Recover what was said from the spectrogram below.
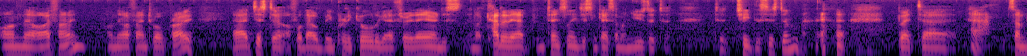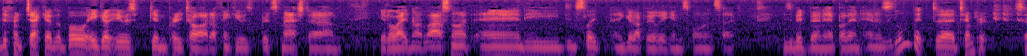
on the iPhone, on the iPhone 12 Pro. Uh, just to, I thought that would be pretty cool to go through there and just and I cut it out intentionally just in case someone used it to to cheat the system. but uh, ah, some different. Jack out of the ball. He got he was getting pretty tired. I think he was a bit smashed. Um, he had a late night last night and he didn't sleep and he got up early again this morning. So he's a bit burnt out by then, and it was a little bit uh, temperate. So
